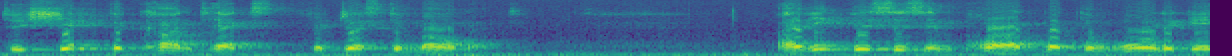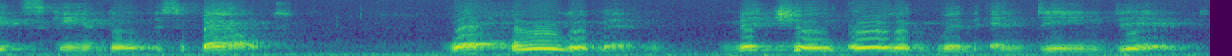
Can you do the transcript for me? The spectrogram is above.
To shift the context for just a moment, I think this is in part what the Watergate scandal is about. What Haldeman, Mitchell, Ehrlichman, and Dean did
